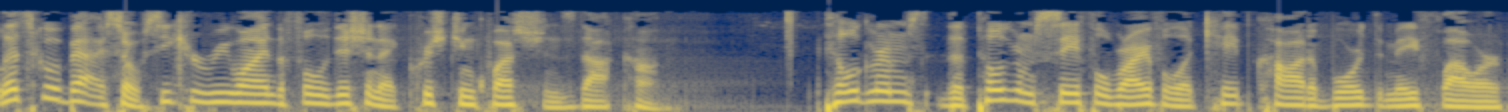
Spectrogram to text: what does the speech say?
Let's go back. So, CQ Rewind, the full edition at ChristianQuestions.com. Pilgrims, the Pilgrim's safe arrival at Cape Cod aboard the Mayflower,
